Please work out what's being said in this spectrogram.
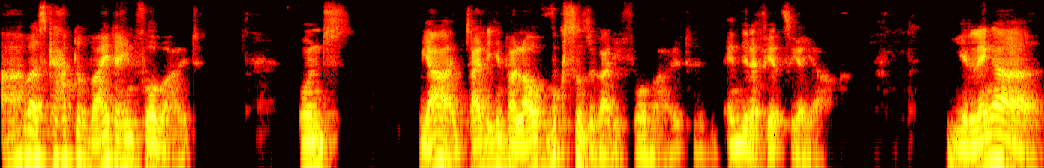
aber es gab doch weiterhin Vorbehalt. Und ja, im zeitlichen Verlauf wuchsen sogar die Vorbehalte Ende der 40er Jahre. Je länger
